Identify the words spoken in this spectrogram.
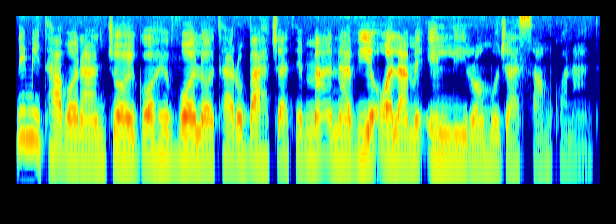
نمی توانند جایگاه والاتر و بهجت معنوی عالم علی را مجسم کنند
